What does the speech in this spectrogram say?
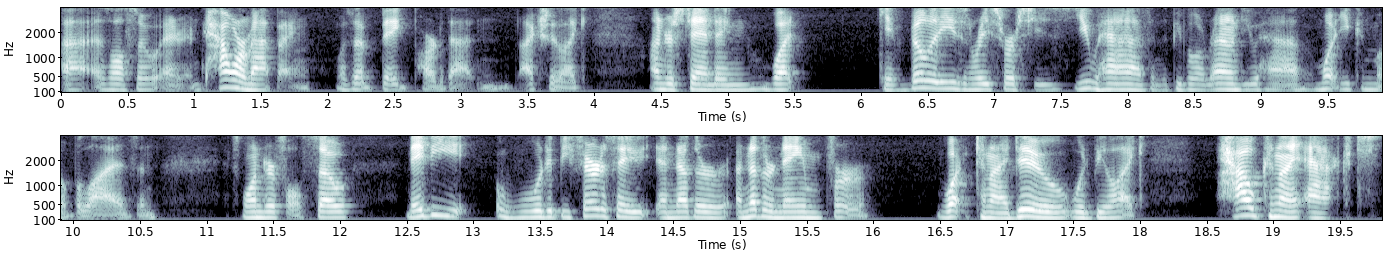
Uh, as also and power mapping was a big part of that, and actually like understanding what capabilities and resources you have and the people around you have and what you can mobilize and it's wonderful so maybe would it be fair to say another another name for what can i do would be like how can i act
